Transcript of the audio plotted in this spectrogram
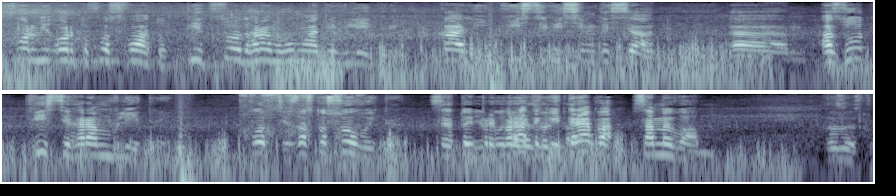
у формі ортофосфату 500 грам гумати в літрі, калій 280, е, азот 200 грам в літрі. Хлопці, застосовуйте. Це той І препарат, який треба саме вам. До зустрічі.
